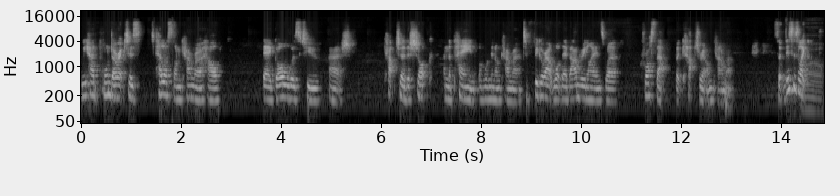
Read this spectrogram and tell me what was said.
we had porn directors tell us on camera how their goal was to uh, sh- capture the shock and the pain of women on camera, to figure out what their boundary lines were, cross that, but capture it on camera. So this is like wow.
